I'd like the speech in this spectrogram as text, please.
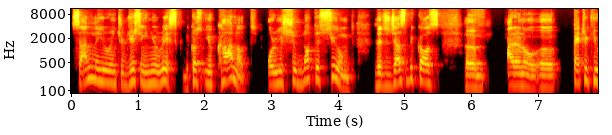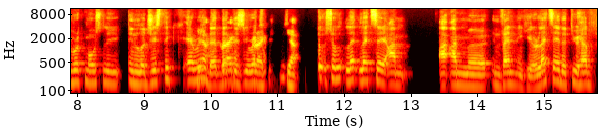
suddenly you're introducing new risk because you cannot or you should not assume that just because um, I don't know, uh, Patrick, you work mostly in logistic area. Yeah, that, that is your correct. Yeah. So, so let, let's say I'm I'm uh, inventing here. Let's say that you have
